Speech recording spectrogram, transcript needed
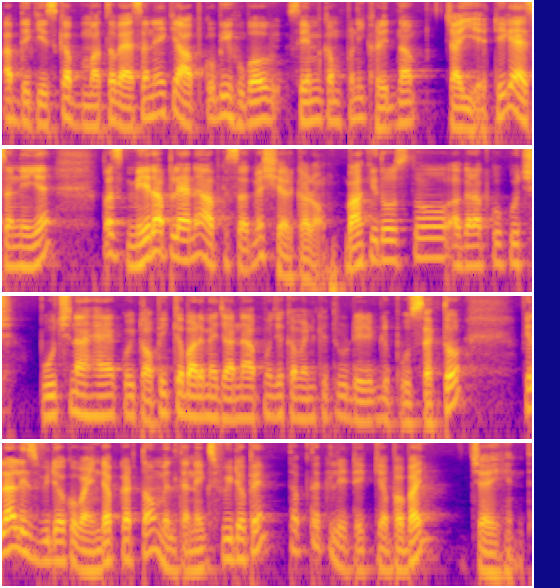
अब देखिए, इसका मतलब ऐसा नहीं है कि आपको भी हुआ सेम कंपनी खरीदना चाहिए, ठीक है? ऐसा नहीं है। बस मेरा प्लान है आपके साथ मैं शेयर कर रहा हूँ बाकी दोस्तों, अगर आपको कुछ पूछना है, कोई टॉपिक के बारे में जानना है, आप मुझे कमेंट के थ्रू डायरेक्टली पूछ सकते हो। फ़िलहाल इस वीडियो को वाइंड अप करता हूँ। मिलता है नेक्स्ट वीडियो पर तब तक लेटेक क्या बाय जय हिंद।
